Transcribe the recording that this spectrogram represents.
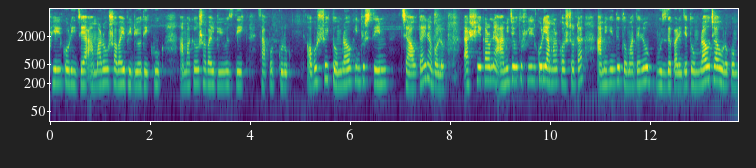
ফিল করি যে আমারও সবাই ভিডিও দেখুক আমাকেও সবাই ভিউজ দিক সাপোর্ট করুক। অবশ্যই তোমরাও কিন্তু সেম চাও, তাই না বলো? আর সে কারণে আমি যেহেতু ফিল করি আমার কষ্টটা, আমি কিন্তু তোমাদেরও বুঝতে পারি যে তোমরাও চাও ওরকম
